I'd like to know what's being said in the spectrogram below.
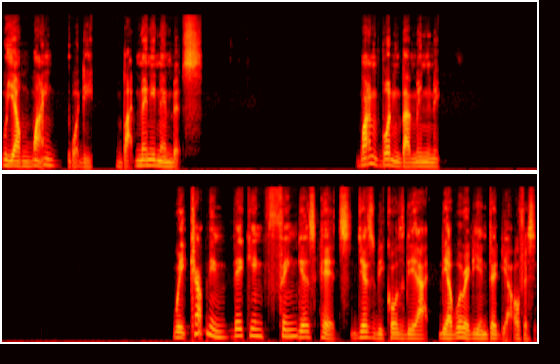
We are one body, but many members. One body, but many members. We can't be making fingers heads just because they are they have already entered their offices.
